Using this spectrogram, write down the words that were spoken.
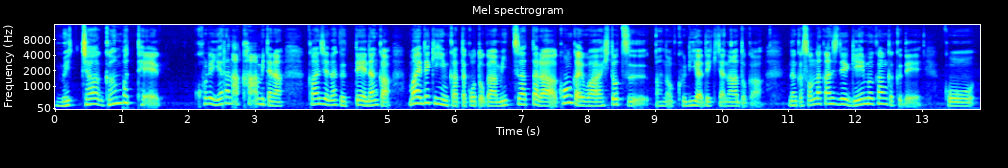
めっちゃ頑張ってこれやらなあかんみたいな感じじゃなくってなんか前できひんかったことが3つあったら今回は1つあのクリアできたなとかなんかそんな感じでゲーム感覚でこう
